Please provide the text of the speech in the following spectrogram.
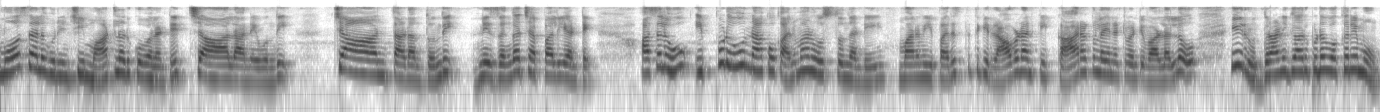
మోసాల గురించి మాట్లాడుకోవాలంటే చాలానే ఉంది. చాంతాడంతుంది. నిజంగా చెప్పాలి అంటే. అసలు ఇప్పుడు నాకు ఒక అనుమానం వస్తుందండి. మనం ఈ పరిస్థితికి రావడానికి కారకులైనటువంటి వాళ్ళల్లో ఈ రుద్రాణి గారు కూడా ఒకరేమో.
